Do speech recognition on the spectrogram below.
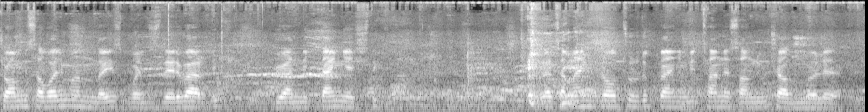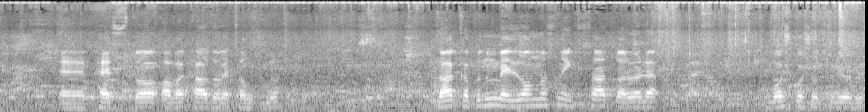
Şu an biz havalimanındayız. Valizleri verdik. Güvenlikten geçtik. Evet hemen bir oturduk. Ben bir tane sandviç aldım böyle e, pesto, avokado ve tavuklu. Daha kapının belli olmasına 2 saat var. Öyle boş boş oturuyoruz.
